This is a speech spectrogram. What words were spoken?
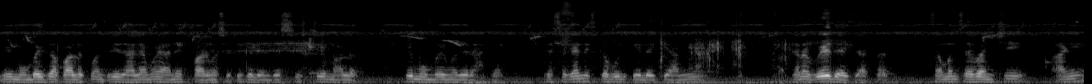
मी मुंबईचा पालकमंत्री झाल्यामुळे अनेक फार्मास्युटिकल इंडस्ट्रीजचे मालक हे मुंबईमध्ये राहतात. ते सगळ्यांनीच कबूल केलं की आम्ही त्यांना वेळ द्यायचा असतात सामंतसाहेबांची आणि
